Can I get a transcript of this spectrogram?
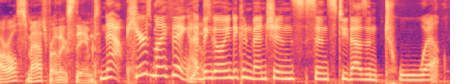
are all Smash Brothers themed. Now, here's my thing. I've been going to conventions since 2012.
